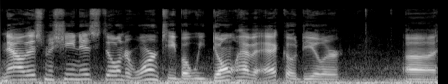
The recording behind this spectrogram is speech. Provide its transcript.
Now, this machine is still under warranty, but we don't have an Echo dealer uh,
